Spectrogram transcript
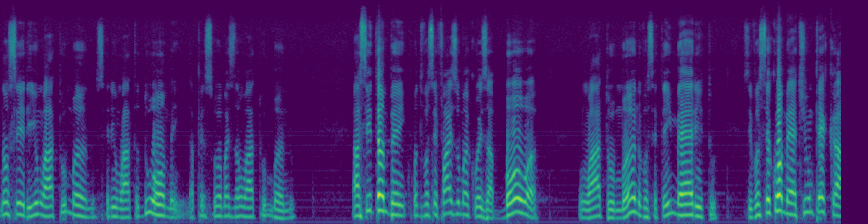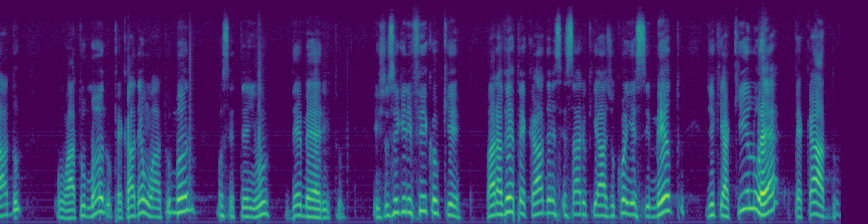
não seria um ato humano, seria um ato do homem, da pessoa, mas não um ato humano. Assim também, quando você faz uma coisa boa, um ato humano, você tem mérito. Se você comete um pecado, um ato humano, o pecado é um ato humano, você tem um demérito. Isso significa o quê? Para haver pecado é necessário que haja o conhecimento de que aquilo é pecado,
